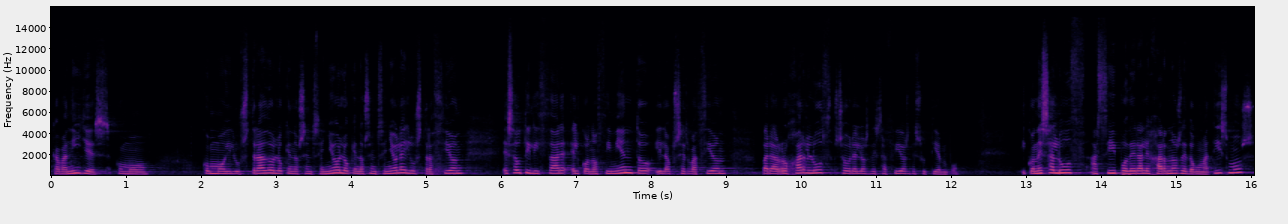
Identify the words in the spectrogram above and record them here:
Cabanilles, como, como ilustrado, lo que nos enseñó, lo que nos enseñó la ilustración, es a utilizar el conocimiento y la observación para arrojar luz sobre los desafíos de su tiempo y con esa luz así poder alejarnos de dogmatismos,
